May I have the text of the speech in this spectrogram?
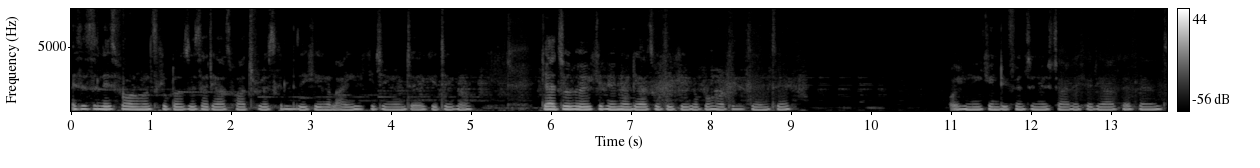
इसी से लेस फॉर्मल्स के ब्लाउजेस रियाज पाँच ड्रेस के लिए देखिएगा लाइक कीजिएगा एंजॉय कीजिएगा। कैजुअल वेयर के लिए आइडियाज़ को देखिएगा, बहुत ही हसीन से। और unique and different new stylish ideas है फ्रेंड्स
